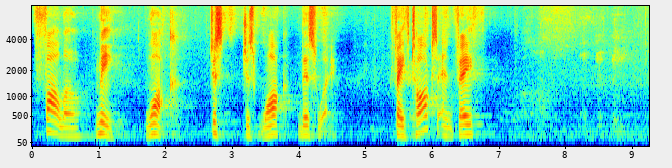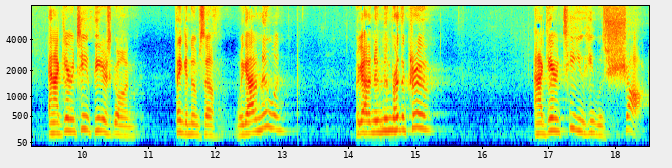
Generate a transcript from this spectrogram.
Follow me. Walk. Just, just walk this way. Faith talks and faith. And I guarantee you, Peter's going, thinking to himself, we got a new one. We got a new member of the crew. And I guarantee you, he was shocked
